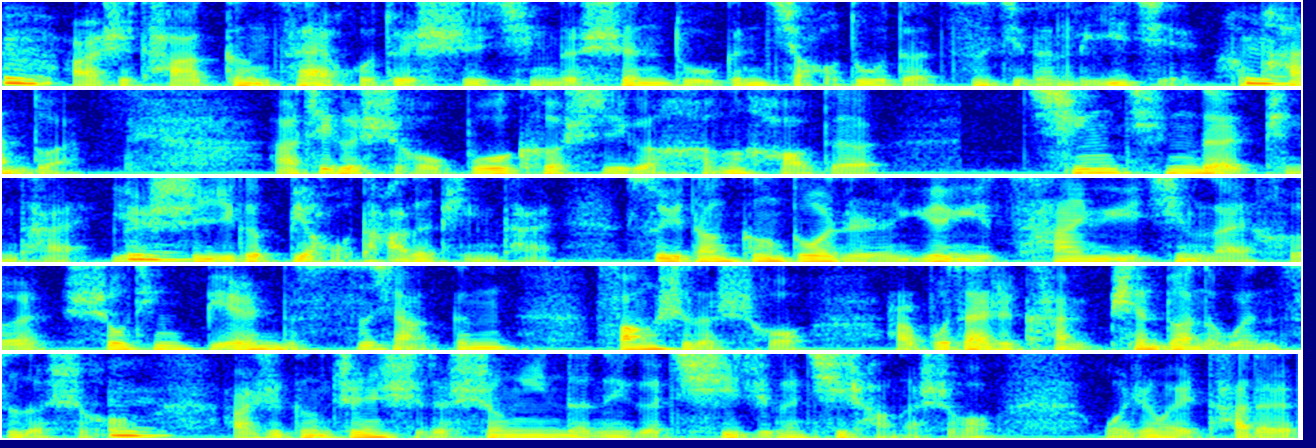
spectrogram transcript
嗯而是他更在乎对事情的深度跟角度的自己的理解和判断。啊，这个时候播客是一个很好的倾听的平台，也是一个表达的平台。所以，当更多的人愿意参与进来和收听别人的思想跟方式的时候，而不再是看片段的文字的时候，而是更真实的声音的那个气质跟气场的时候，我认为他的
